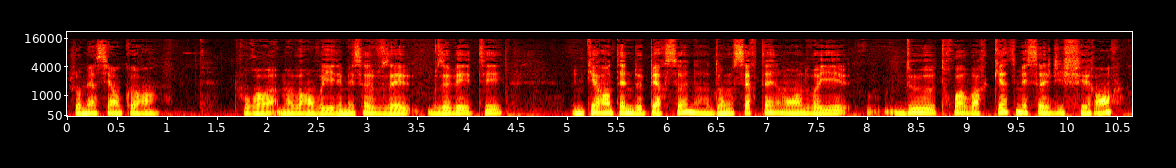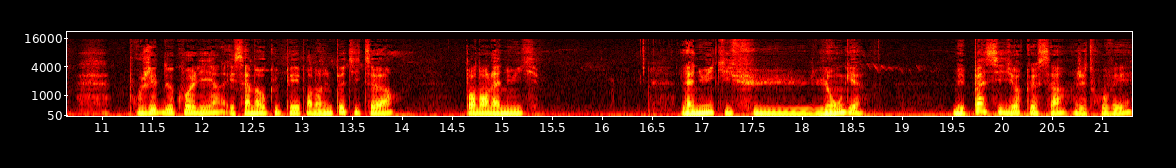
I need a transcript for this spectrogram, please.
Je vous remercie encore hein, pour euh, m'avoir envoyé les messages. Vous avez, vous avez été une quarantaine de personnes, dont certaines m'ont envoyé deux, trois, voire quatre messages différents j'ai de quoi lire. Et ça m'a occupé pendant une petite heure, pendant la nuit. La nuit qui fut longue, mais pas si dure que ça, j'ai trouvé,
